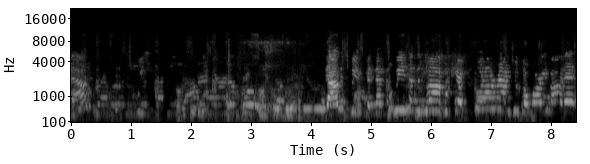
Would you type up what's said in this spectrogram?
Down. Squeeze. Down squeeze. Get that squeeze at the top. Who cares what's going on around you? Don't worry about it.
